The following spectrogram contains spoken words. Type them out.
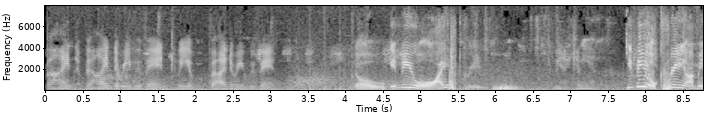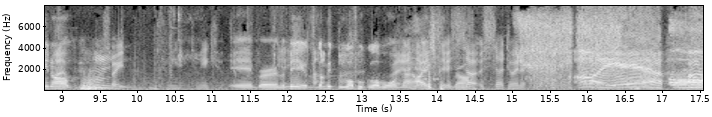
Behind, behind the reboot van. Come here, behind the reboot van. Yo, give me your ice cream. Come here, come here. Give me your cream. I mean, um. Sweet. Come here, come here. Come Yeah, bro. Let me let me global global on that uh, ice cream, bro. start, doing it. Oh yeah! Oh,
